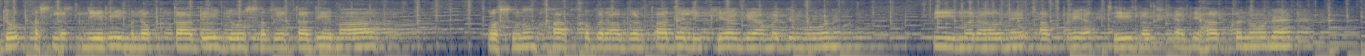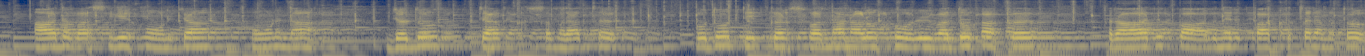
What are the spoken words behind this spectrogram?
ਜੋ ਅਸਲ ਪਨੀਰੀ ਮਨੁੱਖਤਾ ਦੀ, ਜੋ ਸਭਿਅਤਾ ਦੀ ਮਾਂ ਉਸ ਨੂੰ ਹੱਕ ਬਰਾਬਰਤਾ ਦੇ ਲਿਖਿਆ ਗਿਆ ਮਜਮੂਨ। ਭੀਮ ਰਾਓ ਨੇ ਆਪਣੇ ਹੱਥੀ ਬਖਸ਼ਿਆ ਜਿਹਾ ਕਾਨੂੰਨ। ਆਦ ਵਾਸੀਏ ਹੋਣ ਜਾਂ ਹੋਣ ਨਾ, ਜਦੋਂ ਤੱਕ ਸਮਰੱਥ, ਉਦੋਂ ਤੀਕਰ ਸਵਰਨਾ ਨਾਲੋਂ ਹੋਰ ਵੀ ਵਾਧੂ ਹੱਕ। ਰਾਜ ਭਾਗ ਨਿਰਪੱਖ ਧਰਮ ਤੋਂ,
